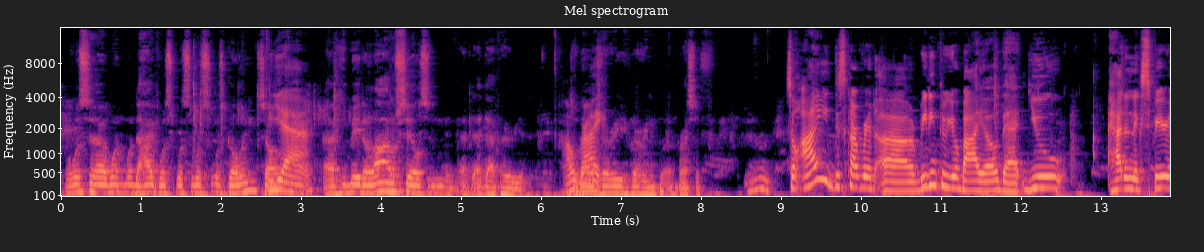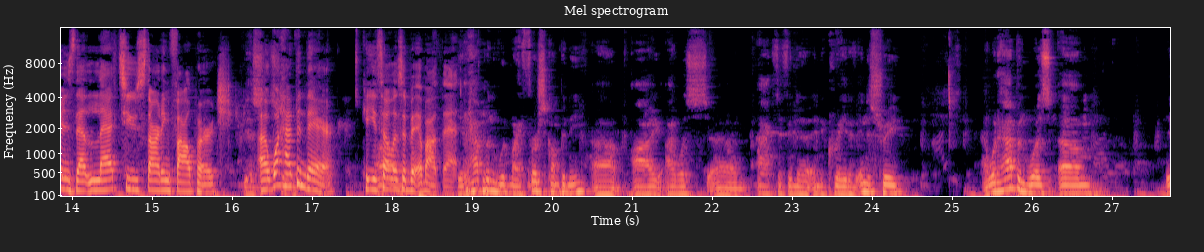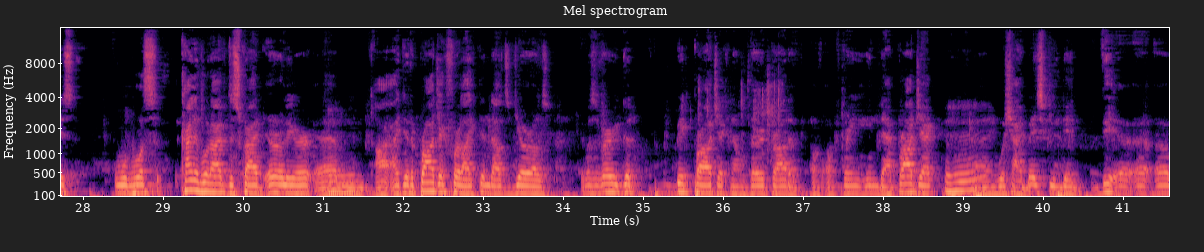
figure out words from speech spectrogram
It was uh, when when the hype was was was, was going. So Yeah. uh, he made a lot of sales in, at, at that period. All so right. very very impressive. So I discovered, uh, reading through your bio, that you had an experience that led to starting Filepurch. Yes, uh, what so- happened there? Can you tell us a bit about that? It happened with my first company. Um, I I was um, active in the in the creative industry, and what happened was um, is was kind of what I've described earlier. Um, I, I did a project for like ten thousand euros. It was a very good big project, and I'm very proud of, of, of bringing in that project, uh, in which I basically did. vi- Uh, uh, uh,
